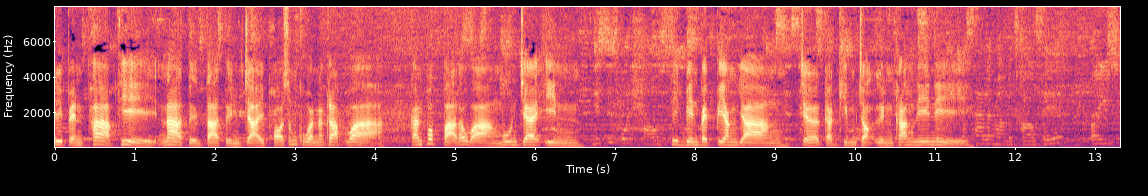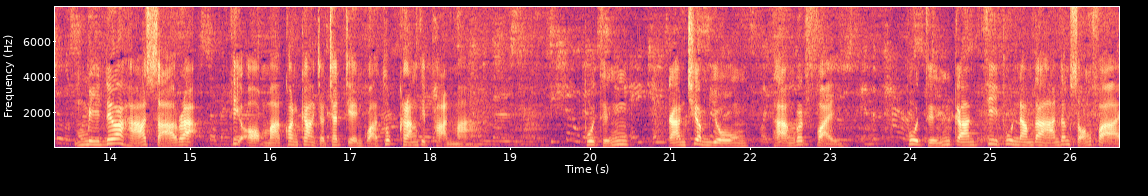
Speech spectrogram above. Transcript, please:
นี่เป็นภาพที่น่าตื่นตาตื่นใจพอสมควรนะครับว่า การพบปะระหว่างมูนแจอิน ที่บินไปเปียงยาง เจอกับคิมจองอึนครั้งนี้นี่ มีเนื้อหาสาระที่ออกมาค่อนข้างจะชัดเจนกว่าทุกครั้งที่ผ่านมา พูดถึงการเชื่อมโยงทางรถไฟ พูดถึงการที่ผู้นำทหารทั้งสองฝ่าย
